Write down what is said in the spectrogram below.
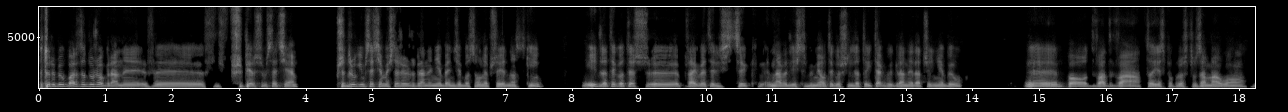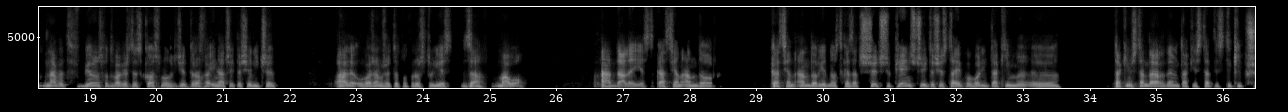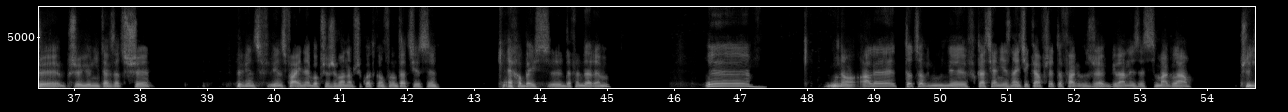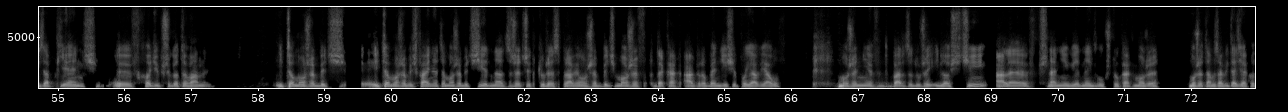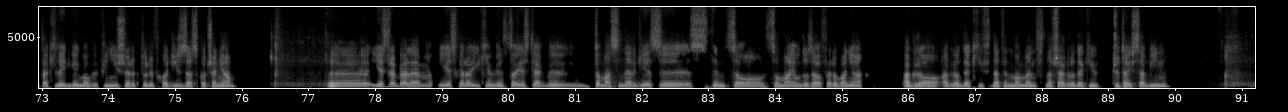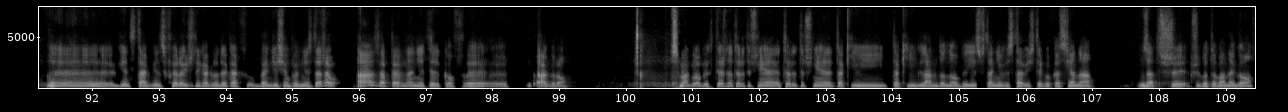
Który był bardzo dużo grany w, w, przy pierwszym secie. Przy drugim secie myślę, że już grany nie będzie, bo są lepsze jednostki. I dlatego też y, Private Cyk, nawet jeśli by miał tego shielda, to i tak wygrany raczej nie był. Y, Bo 2-2 to jest po prostu za mało. Nawet biorąc pod uwagę, że to jest kosmos, gdzie trochę inaczej to się liczy, ale uważam, że to po prostu jest za mało. A dalej jest Cassian Andor. Cassian Andor, jednostka za 3 czy 5, czyli to się staje powoli takim, y, takim standardem, takie statystyki przy, przy unitach za 3. Więc, więc fajne, bo przeżywa na przykład konfrontację z Echo Base y, Defenderem. Y, No, ale to, co w, y, w Kasjanie jest najciekawsze, to fakt, że grany ze Smagla, czyli za 5, wchodzi przygotowany. I to może być, i to może być fajne, to może być jedna z rzeczy, które sprawią, że być może w dekach agro będzie się pojawiał. Może nie w bardzo dużej ilości, ale w przynajmniej w jednej, dwóch sztukach może, może tam zawitać jako taki late game'owy finisher, który wchodzi z zaskoczenia. Yy, Jest rebelem i jest heroikiem, więc to jest jakby, to ma synergię z, z tym, co, co mają do zaoferowania agro, agrodeki na ten moment, znaczy agrodeki, czytaj Sabin. Yy, Więc tak, więc w heroicznych agrodekach będzie się pewnie zdarzał, a zapewne nie tylko w yy, agro. Smaglowych też, no teoretycznie, teoretycznie taki, taki landonowy jest w stanie wystawić tego Kasjana za trzy przygotowanego,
